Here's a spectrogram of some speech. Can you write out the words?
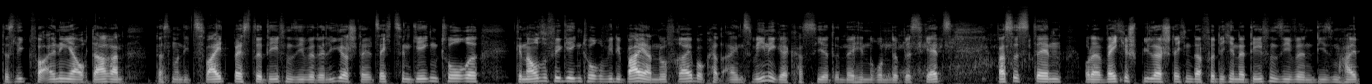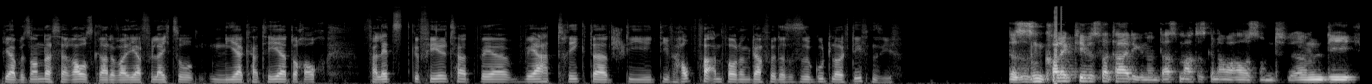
das liegt vor allen Dingen ja auch daran, dass man die zweitbeste Defensive der Liga stellt. 16 Gegentore, genauso viel Gegentore wie die Bayern. Nur Freiburg hat eins weniger kassiert in der Hinrunde bis jetzt. Was ist denn, oder welche Spieler stechen da für dich in der Defensive in diesem Halbjahr besonders heraus? Gerade weil ja vielleicht so Nia Katea doch auch verletzt gefehlt hat, wer, wer trägt da die, die Hauptverantwortung dafür, dass es so gut läuft defensiv? Das ist ein kollektives Verteidigen und das macht es genau aus. Und ähm, die,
